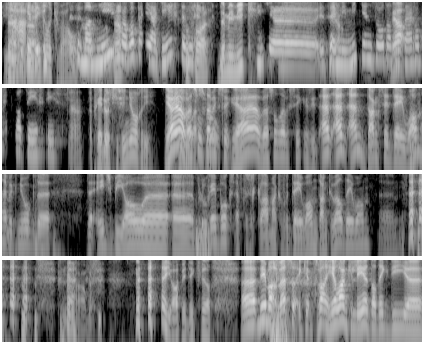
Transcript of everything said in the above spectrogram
Ja, ik heb eigenlijk wel. De manier Ja. waarop hij reageert en Dat is waar. De mimiek. zich, eh, zijn Ja. mimiek en zo, dat Ja. het daarop gebaseerd is. Ja. Heb jij die ooit gezien, Jordi? Ja, ja, Originele Westworld heb ik, ja, ja, Westworld heb ik zeker gezien. En, en, en dankzij Day One heb ik nu ook de, de HBO eh, eh, Blu-ray box. Even reclame maken voor Day One. Dank u wel, Day One. Eh, Ja, maar- ja, weet ik veel. Eh, nee, maar Westworld, ik, het is wel heel lang geleden dat ik, die, eh,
